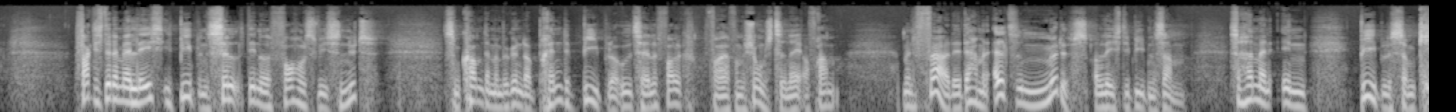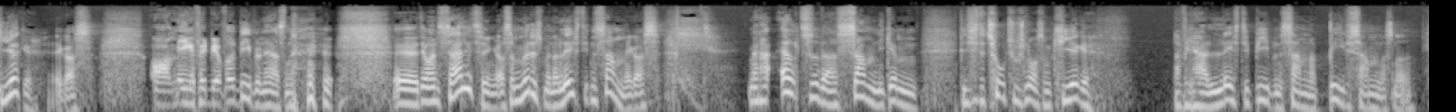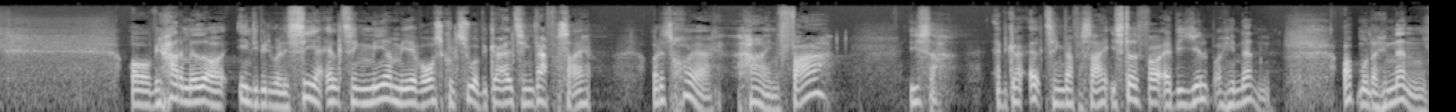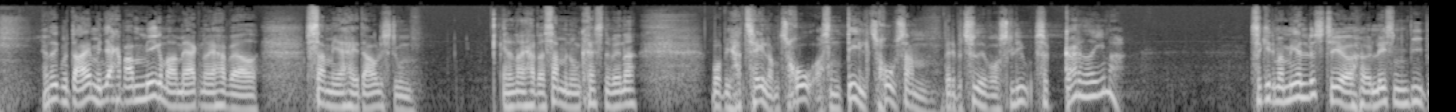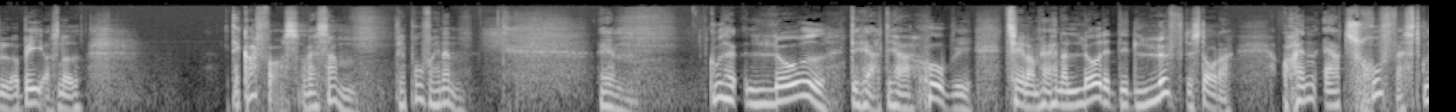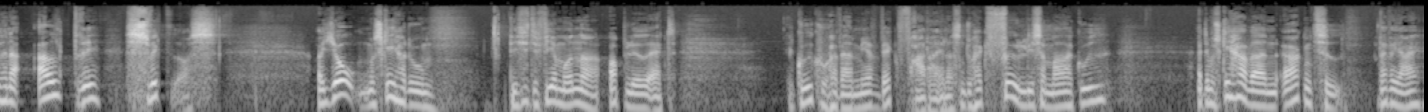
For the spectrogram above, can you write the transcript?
Faktisk det der med at læse i Bibelen selv, det er noget forholdsvis nyt som kom, da man begyndte at printe bibler ud til alle folk fra reformationstiden af og frem. Men før det, der har man altid mødtes og læst i Bibelen sammen. Så havde man en bibel som kirke, ikke også? Åh, mega fedt, vi har fået Bibelen her. Sådan. Øh, det var en særlig ting, og så mødtes man og læste i den sammen, ikke også? Man har altid været sammen igennem de sidste 2000 år som kirke, når vi har læst i Bibelen sammen og bedt sammen og sådan noget. Og vi har det med at individualisere alting mere og mere i vores kultur. Vi gør alting hver for sig. Og det tror jeg har en far i sig. At vi gør alting hver for sig, i stedet for at vi hjælper hinanden. Opmunter hinanden. Jeg ved ikke med dig, men jeg kan bare mega meget mærke, når jeg har været sammen med jer her i dagligstuen. Eller når jeg har været sammen med nogle kristne venner, hvor vi har talt om tro og sådan delt tro sammen, hvad det betyder i vores liv, så gør det noget i mig. Så giver det mig mere lyst til at læse min bibel og bede og sådan noget. Det er godt for os at være sammen. Vi har brug for hinanden. Øhm, Gud har lovet det her, det her håb, vi taler om her. Han har lovet det, det er et løfte, står der. Og han er trofast. Gud han har aldrig svigtet os. Og jo, måske har du de sidste fire måneder oplevet, at, at Gud kunne have været mere væk fra dig, eller sådan, du har ikke følt lige så meget af Gud. At det måske har været en ørkentid. Hvad ved jeg?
